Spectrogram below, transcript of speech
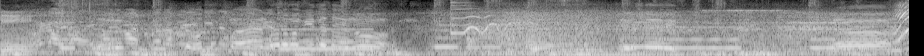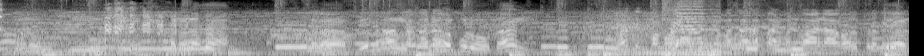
Mm. Kita- tikman, para makita sa ano. Oh, Lasang ano? ang pulutan. Ah, tikman ko lang na masarap para maniwala ako. Sarap talaga yan.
